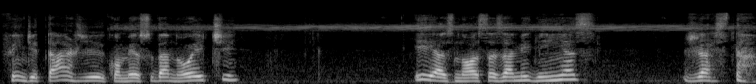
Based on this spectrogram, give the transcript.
Fim de tarde, começo da noite, e as nossas amiguinhas já estão...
